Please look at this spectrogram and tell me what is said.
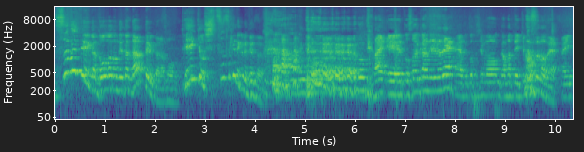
全てが動画のネタになってるからもう提供し続けてくれてるのよ。はいえーとそういう感じでね、えー、と今年も頑張っていきますので、はい、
